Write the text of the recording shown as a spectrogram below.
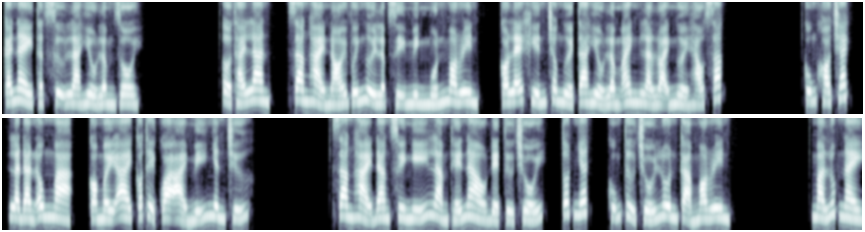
cái này thật sự là hiểu lầm rồi. Ở Thái Lan, Giang Hải nói với người lập dị mình muốn Maureen, có lẽ khiến cho người ta hiểu lầm anh là loại người háo sắc. Cũng khó trách, là đàn ông mà, có mấy ai có thể qua ải mỹ nhân chứ? Giang Hải đang suy nghĩ làm thế nào để từ chối, tốt nhất, cũng từ chối luôn cả Maureen. Mà lúc này,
